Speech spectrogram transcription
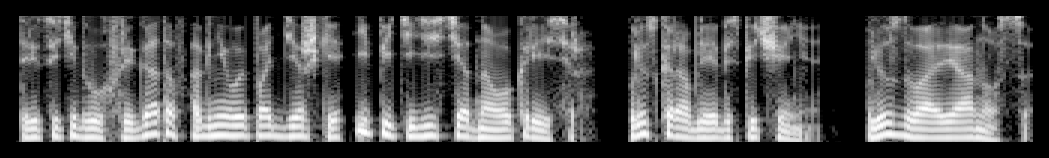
32 фрегатов огневой поддержки и 51 крейсера, плюс корабли обеспечения, плюс два авианосца.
